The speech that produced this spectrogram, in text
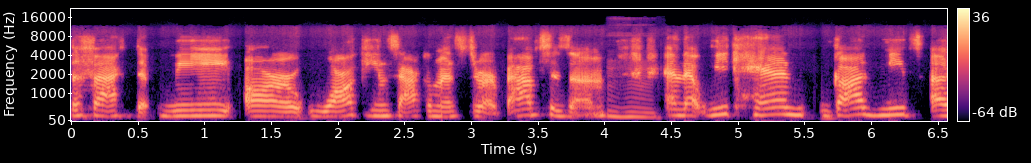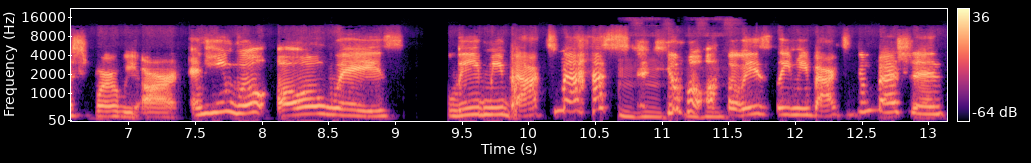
the fact that we are walking sacraments through our baptism mm-hmm. and that we can god meets us where we are and he will always lead me back to mass. Mm-hmm, he will mm-hmm. always lead me back to confession.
